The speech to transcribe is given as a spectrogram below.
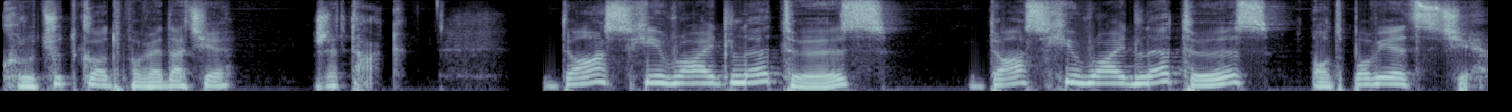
króciutko odpowiadacie, że tak. Does he write letters? Does he write letters? Odpowiedzcie.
